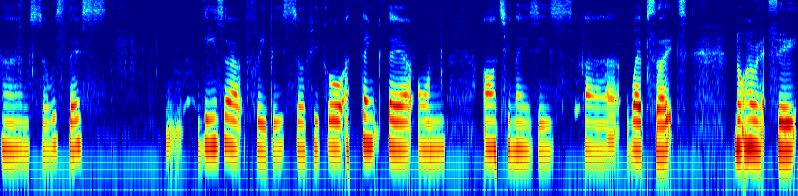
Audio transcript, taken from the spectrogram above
And so is this these are freebies. So if you go, I think they're on ARTYmaze' uh, website, not her Etsy,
